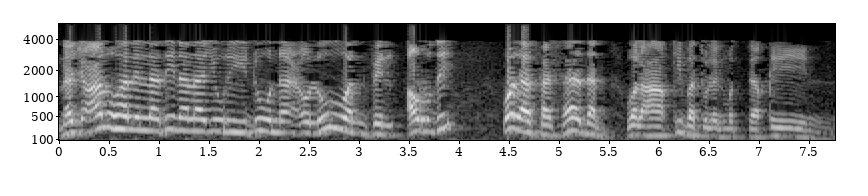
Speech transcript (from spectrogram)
Naj'aluha lilladina la yuriduna uluwan fil ardi wala fasadan wal aqibatu lil muttaqin.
